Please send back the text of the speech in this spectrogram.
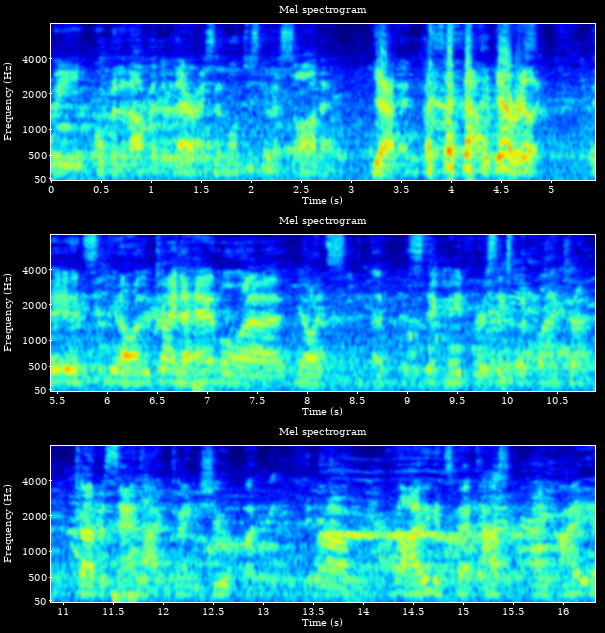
we open it up and they're there. I said, well, just get a saw then. Yeah. And down Yeah, really. It's you know they're trying to handle uh, you know it's a, a stick made for a six foot five tra- Travis Sanheim trying to shoot, but um, no, I think it's fantastic. I, I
